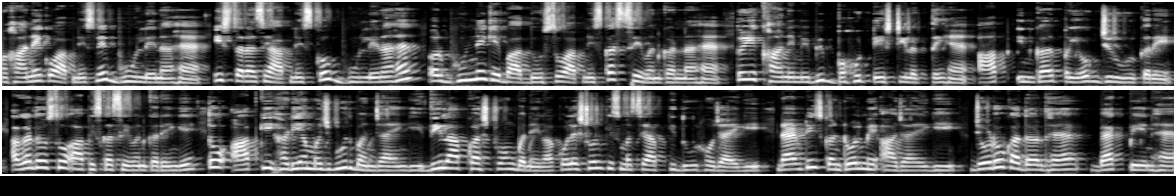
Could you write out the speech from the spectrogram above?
मखाने को आपने इसमें भून लेना है। इस तरह से आपने इसको भून लेना है और भूनने के बाद दोस्तों, आपने इसका सेवन करना है। तो ये खाने में भी बहुत टेस्टी लगते हैं। आप इनका प्रयोग ज़रूर करें। अगर दोस्तों, आप इसका सेवन करेंगे तो आपकी हड्डियाँ मज़बूत बन जाएँगी, दिल आपका स्ट्रॉन्ग बनेगा कोलेस्ट्रोल की समस्या आपकी दूर हो जाएगी डायबिटीज़ कंट्रोल में आ जाएगी, जोड़ों का दर्द है बैक पेन है,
